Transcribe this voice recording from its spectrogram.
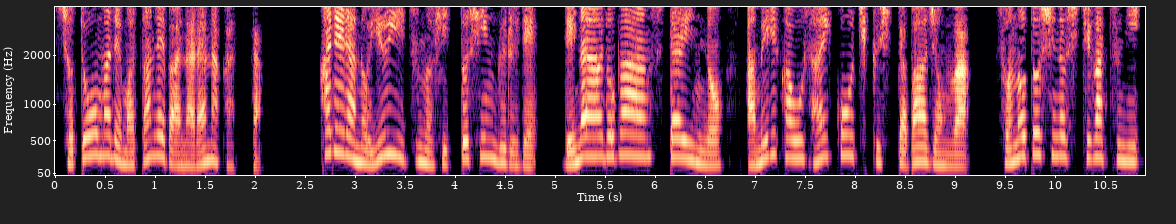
初頭まで待たねばならなかった。彼らの唯一のヒットシングルで、レナード・バーンスタインのアメリカを再構築したバージョンは、その年の7月に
